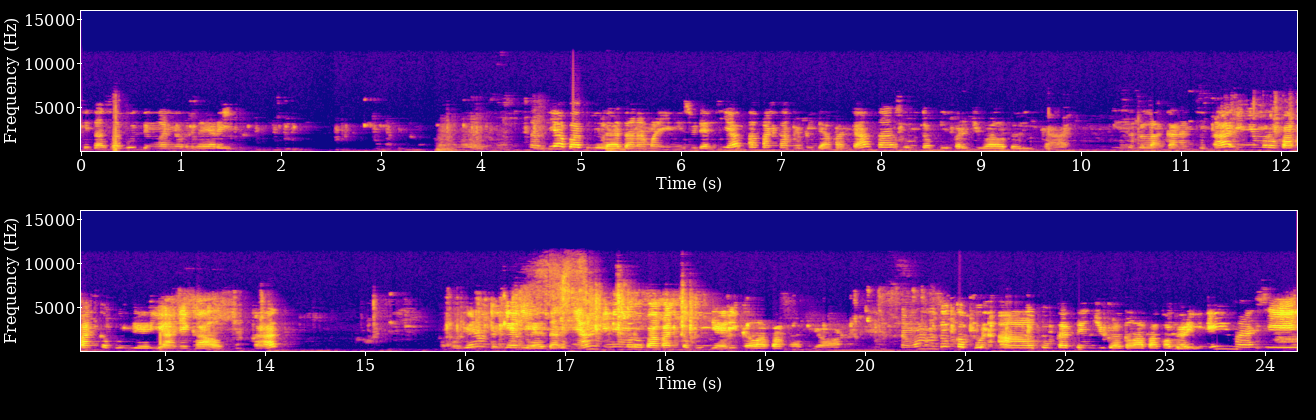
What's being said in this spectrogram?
kita sebut dengan nursery. Nanti apabila tanaman ini sudah siap, akan kami pindahkan ke atas untuk diperjualbelikan. Di sebelah kanan kita, ini merupakan kebun dari aneka alpukat. Kemudian untuk yang di atasnya, ini merupakan kebun dari kelapa kopior. Namun untuk kebun alpukat dan juga kelapa kopior ini masih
